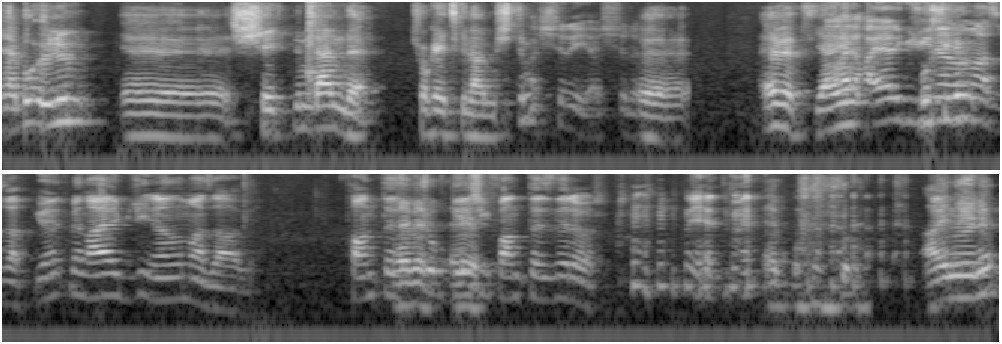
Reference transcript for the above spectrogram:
Yani bu ölüm e, şeklinden de çok etkilenmiştim. Aşırı iyi aşırı. E, evet yani hayal, hayal gücü bu film- inanılmaz bak. Yönetmen hayal gücü inanılmaz abi. Fantezi Evet, çok değişik evet. fantezileri var. Yönetmen. Aynı öyle.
